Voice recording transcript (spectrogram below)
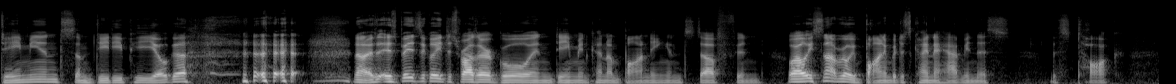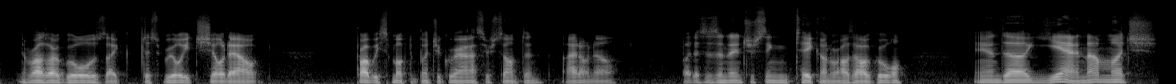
Damian some DDP yoga. no, it's, it's, basically just Ra's al Ghul and Damian kind of bonding and stuff, and well, at least not really bonding, but just kind of having this this talk. And Ra's al Ghul is like just really chilled out. Probably smoked a bunch of grass or something. I don't know. But this is an interesting take on Ra's al Ghul. And uh, yeah, not much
